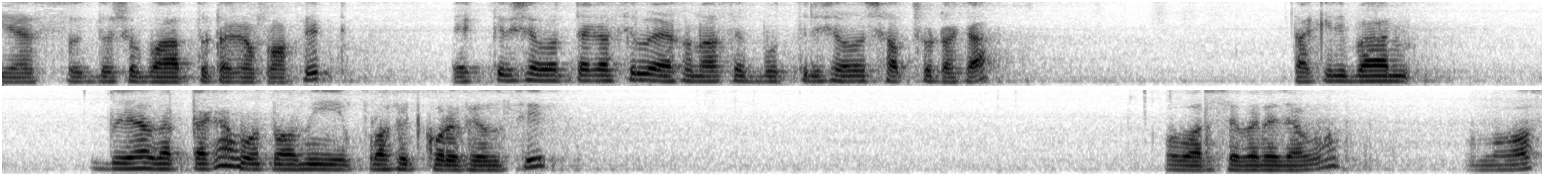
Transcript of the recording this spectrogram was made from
ইয়াস চোদ্দোশো বাহাত্তর টাকা প্রফিট একত্রিশ হাজার টাকা ছিল, এখন আছে বত্রিশ হাজার সাতশো টাকা। তাকরিবান দুই হাজার টাকা মতো আমি প্রফিট করে ফেলছি। ওভার সেভেনে যাব। লস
